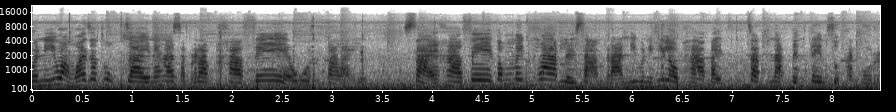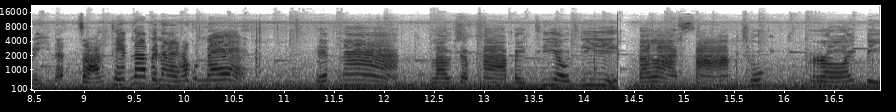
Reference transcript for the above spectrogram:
วันนี้หวังว่าจะถูกใจนะคะสำหรับคาเฟ่โอ้โหน้ำตาไหลเลย สายคาเฟ่ต้องไม่พลาดเลย 3 ร้านนี้วันนี้ที่เราพาไปจัดหนักเต็มๆสุพรรณบุรีนะจ๊ะ เทปหน้าเป็นยังไงคะคุณแม่ เทปหน้า เราจะพาไปเที่ยวที่ตลาดสามชุกร้อยปี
